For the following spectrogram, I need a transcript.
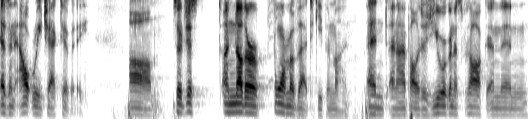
as an outreach activity. Um, so just another form of that to keep in mind. And, and I apologize, you were going to talk and then.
